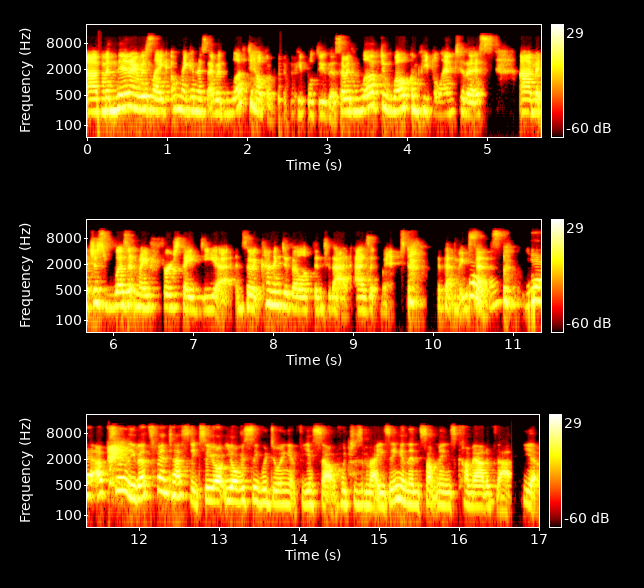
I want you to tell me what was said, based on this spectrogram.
Um, and then I was like, oh my goodness, I would love to help other people do this. I would love to welcome people into this. Um, it just wasn't my first idea. And so it kind of developed into that as it went, if that makes yeah. sense. Yeah, absolutely. That's fantastic. So you obviously were doing it for yourself, which is amazing. And then something's come out of that. Yeah.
